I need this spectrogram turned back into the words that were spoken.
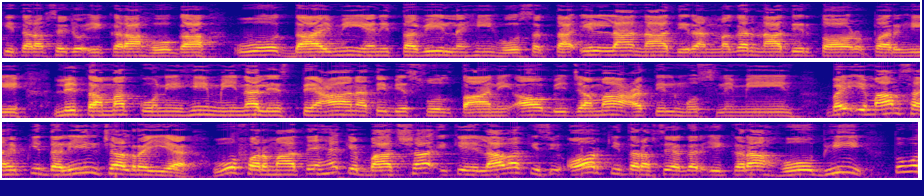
की तरफ़ से जो इकरा होगा, वो दायमी यानी तवील नहीं हो सकता, इल्ला नादिरन, मगर नादिर तौर पर ही। लितमकुनी ही मीनल इस्तेआनति सुल्तानी और बिजमाअतिल मुस्लिमीन। भाई, इमाम साहिब की दलील चल रही है। वो फरमाते हैं कि बादशाह के अलावा किसी और की तरफ़ से अगर इकरा हो भी तो वो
